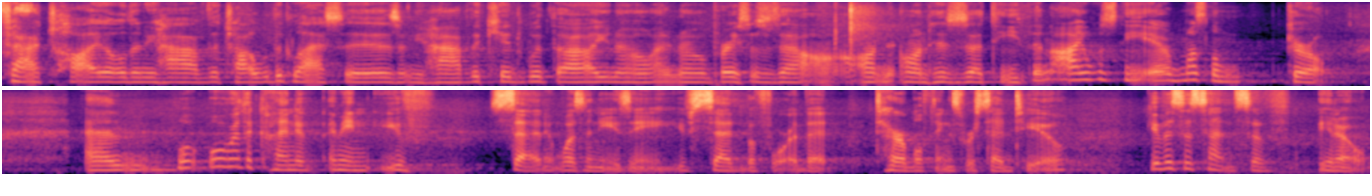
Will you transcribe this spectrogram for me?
fat child, and you have the child with the glasses, and you have the kid with, uh, you know, I don't know, braces uh, on, on his uh, teeth. And I was the Arab Muslim girl. And What, what were the kind of, I mean, you've said it wasn't easy. You've said before that terrible things were said to you. Give us a sense of, you know,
